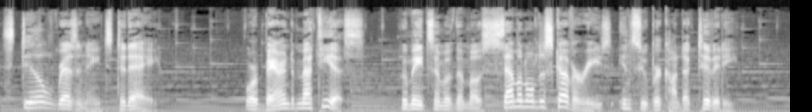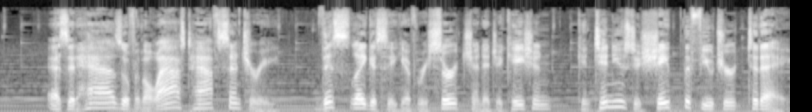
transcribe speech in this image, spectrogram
still resonates today. Or Bernd Matthias, who made some of the most seminal discoveries in superconductivity. As it has over the last half century, this legacy of research and education continues to shape the future today.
